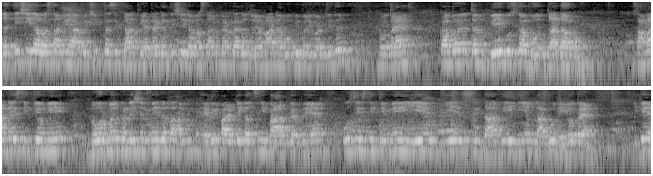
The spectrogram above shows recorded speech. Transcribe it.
गतिशील अवस्था में अपेक्षिकता सिद्धांत कहता है, गतिशील अवस्था में कण का जो द्रव्यमान है, वो भी परिवर्तित होता है। कब? जब वेग उसका बहुत ज़्यादा हो। सामान्य स्थितियों में नॉर्मल कंडीशन में जब हम हैवी पार्टिकल्स की बात करते हैं, उस स्थिति में ये ये सिद्धांत, ये नियम लागू नहीं होता है। ठीक है?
